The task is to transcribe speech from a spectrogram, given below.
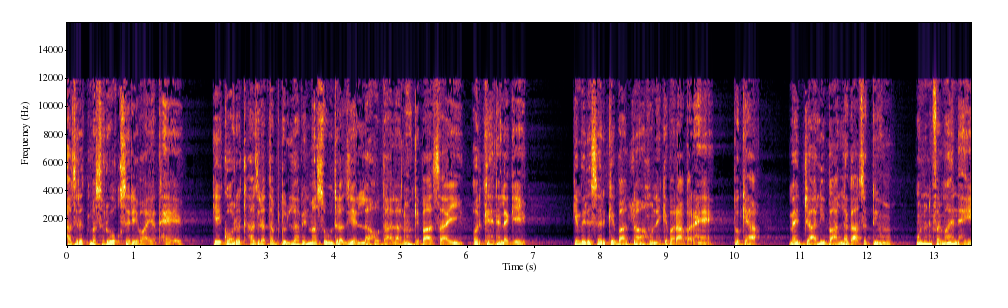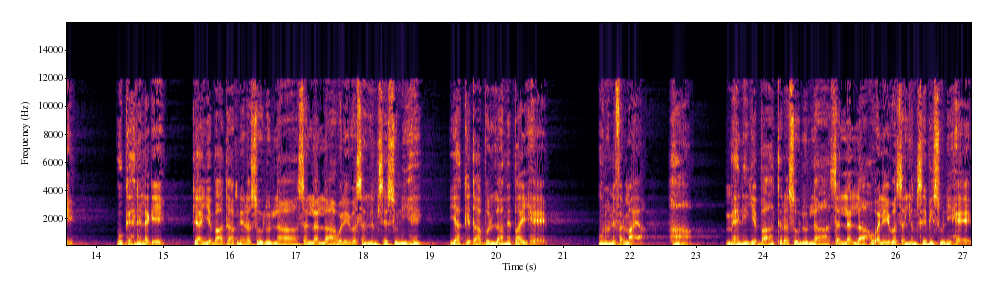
حضرت مسروق سے روایت ہے کہ ایک عورت حضرت عبداللہ بن مسعود رضی اللہ تعالیٰ عنہ کے پاس آئی اور کہنے لگے کہ میرے سر کے بال نہ ہونے کے برابر ہیں، تو کیا میں جالی بال لگا سکتی ہوں؟ انہوں نے فرمایا نہیں۔ وہ کہنے لگے، کیا یہ بات آپ نے رسول اللہ صلی اللہ علیہ وسلم سے سنی ہے یا کتاب اللہ میں پائی ہے؟ انہوں نے فرمایا ہاں میں نے یہ بات رسول اللہ صلی اللہ علیہ وسلم سے بھی سنی ہے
